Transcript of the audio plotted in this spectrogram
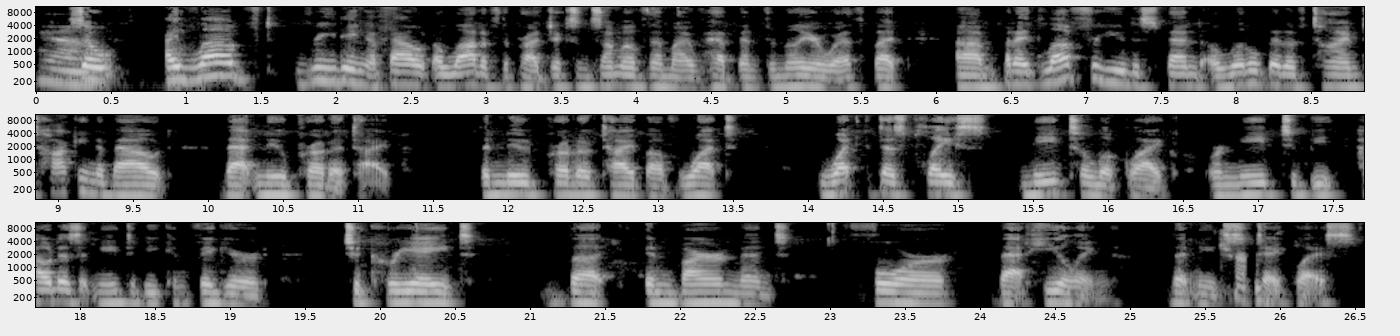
Yeah. So I loved reading about a lot of the projects, and some of them I have been familiar with, but um, but I'd love for you to spend a little bit of time talking about that new prototype, the new prototype of what what does place need to look like, or need to be, how does it need to be configured to create the environment for that healing that needs sure. to take place.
